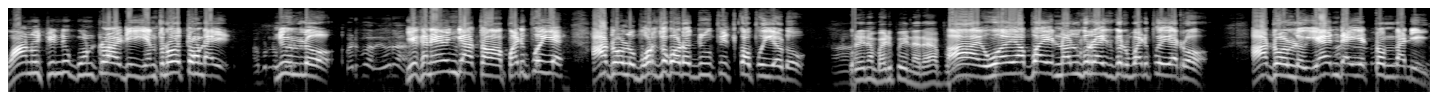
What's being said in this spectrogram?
వాన వచ్చింది గుంటలో అది ఇంత లోతుండాయి నీళ్ళు. ఇకనేం చేస్తావు? పడిపోయి ఆటోళ్ళు బురద కూడా చూపించుకోపోయాడు. పడిపోయినారా ఓ అబ్బాయి నలుగురు ఐదుగురు పడిపోయారు. ఆటోళ్ళు ఏందా ఇట్టుందని?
